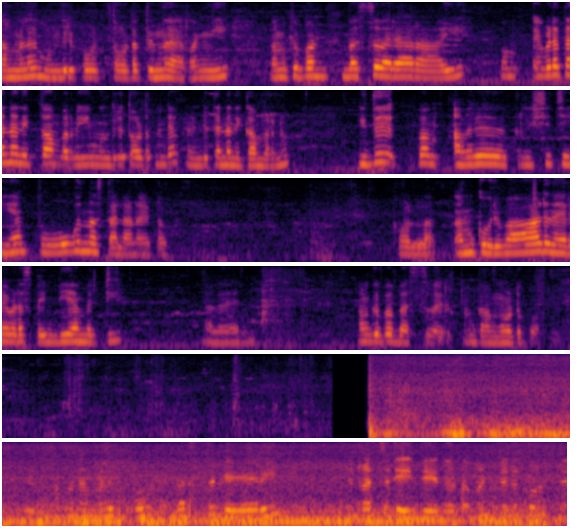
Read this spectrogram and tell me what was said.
നമ്മൾ മുന്തിരി തോട്ടത്തിൽ നിന്ന് ഇറങ്ങി നമുക്കിപ്പം ബസ് വരാറായി. അപ്പം ഇവിടെ തന്നെ നിൽക്കാൻ പറഞ്ഞു? ഈ മുന്തിരിത്തോട്ടത്തിന്റെ ഫ്രണ്ടിൽ തന്നെ നിൽക്കാൻ പറഞ്ഞു. ഇത് ഇപ്പം അവർ കൃഷി ചെയ്യാൻ പോകുന്ന സ്ഥലമാണ് കേട്ടോ. കൊള്ളാം. നമുക്ക് ഒരുപാട് നേരം ഇവിടെ സ്പെൻഡ് ചെയ്യാൻ പറ്റി. നല്ലതായിരുന്നു. നമുക്കിപ്പോൾ ബസ് വരും. നമുക്ക് അങ്ങോട്ട് പോവാം. അപ്പോൾ നമ്മളിപ്പോൾ ബസ് കയറി ഡ്രസ്സ് ചേഞ്ച് ചെയ്തു കേട്ടോ മറ്റൊരു കുറച്ച്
